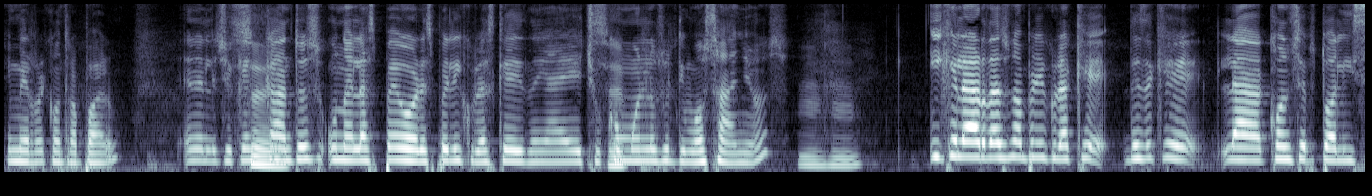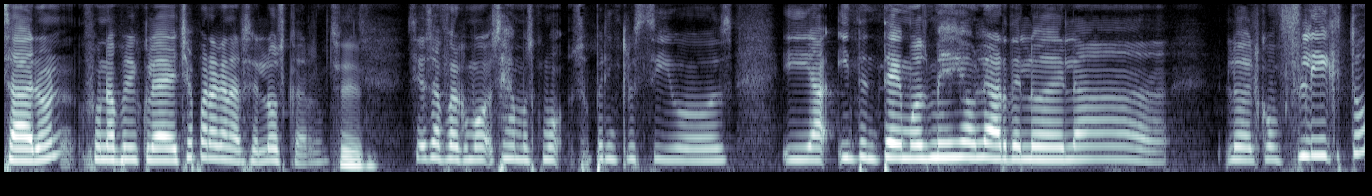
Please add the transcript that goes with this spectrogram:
y me recontraparo en el hecho de que Sí. Encanto es una de las peores películas que Disney ha hecho como en los últimos años. Ujú. Y que la verdad es una película que desde que la conceptualizaron fue una película hecha para ganarse el Oscar. Sí. Sí, o sea, fue como, seamos como súper inclusivos y ah, intentemos medio hablar de lo de la lo del conflicto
